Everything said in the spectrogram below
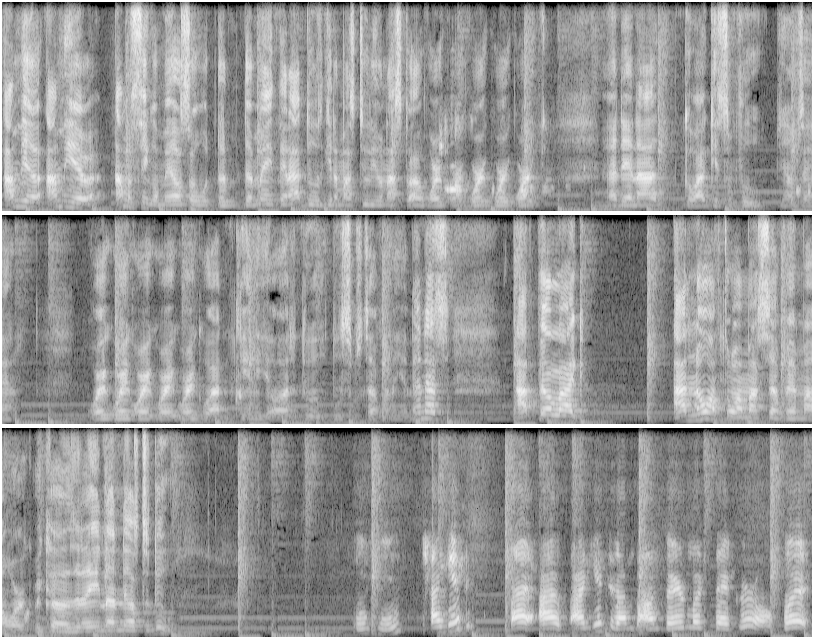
I'm here. I'm here. I'm a single male, so the, the main thing I do is get in my studio and I start work, work, work, work, work, and then I go out get some food. You know what I'm saying? Work, work, work, work, work. Go out and clean the yard, do do some stuff on it. And that's. I feel like I know I'm throwing myself at my work because it ain't nothing else to do. Mhm. I get it. I, I I get it. I'm I'm very much that girl, but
